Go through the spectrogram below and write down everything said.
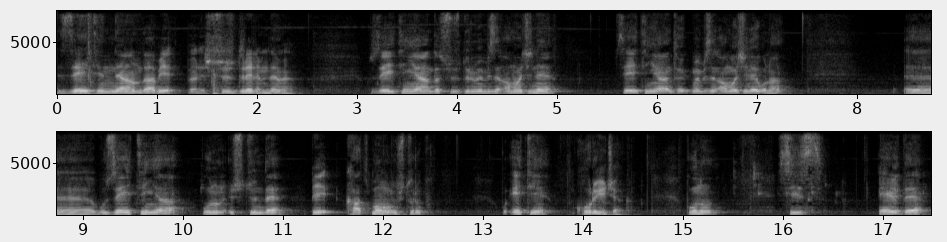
Zeytinyağında bir böyle süzdürelim değil mi? Zeytinyağında süzdürmemizin amacı ne? Zeytinyağını dökmemizin amacı ne buna? Ee, bu zeytinyağı bunun üstünde bir katman oluşturup bu eti koruyacak. Bunu siz evde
